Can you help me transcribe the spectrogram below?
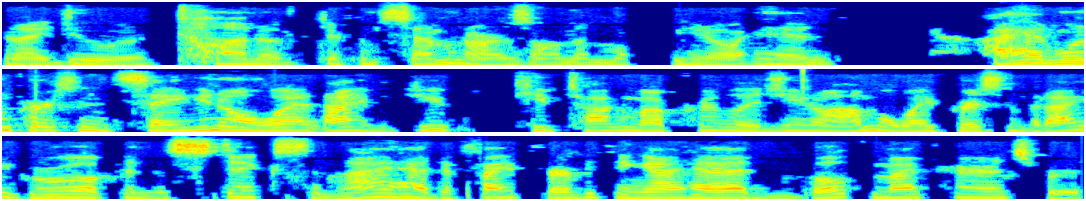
and I do a ton of different seminars on them, you know, and I had one person say, you know what, I you keep talking about privilege. You know, I'm a white person, but I grew up in the sticks and I had to fight for everything I had. And both of my parents were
